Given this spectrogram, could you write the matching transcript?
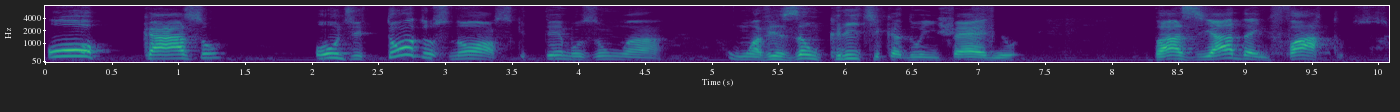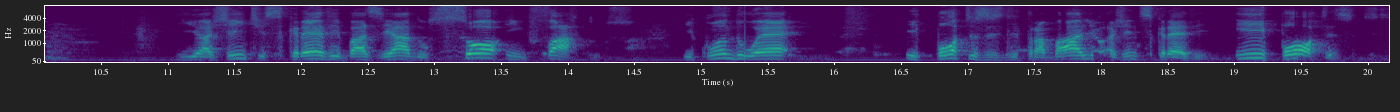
o caso onde todos nós que temos uma, uma visão crítica do império baseada em fatos, e a gente escreve baseado só em fatos e quando é hipóteses de trabalho, a gente escreve hipóteses.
